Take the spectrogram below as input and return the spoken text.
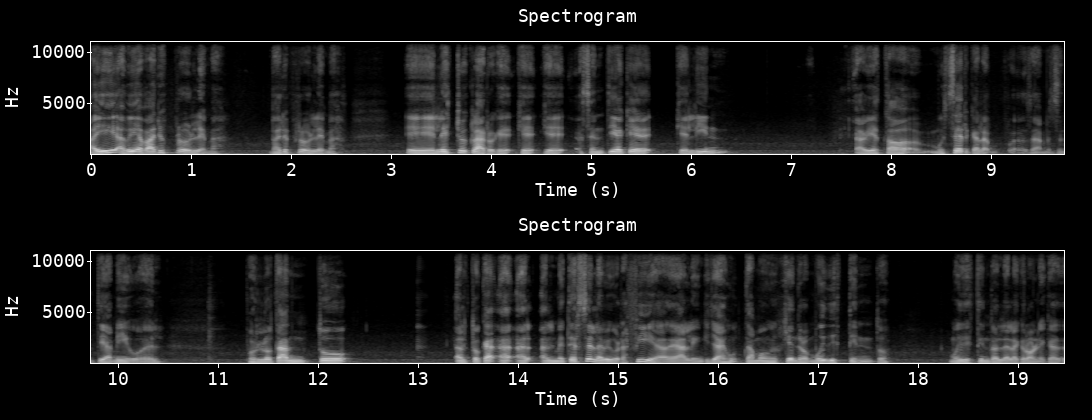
Ahí había varios problemas, varios problemas. Eh, el hecho, claro, que, que, sentía que, que Lin había estado muy cerca, o sea, me sentía amigo de él. Por lo tanto, al, tocar, al, meterse en la biografía de alguien, que ya estamos en un género muy distinto, muy distinto al de la crónica,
